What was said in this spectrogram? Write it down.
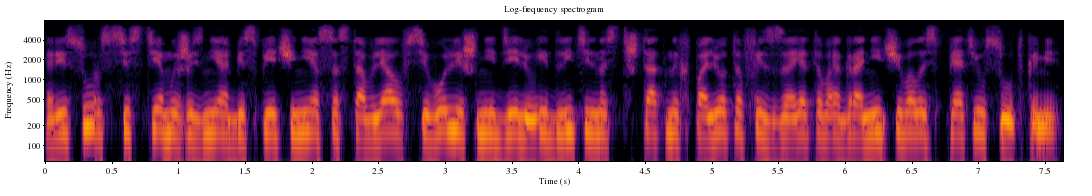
Ресурс системы жизнеобеспечения составлял всего лишь неделю и длительность штатных полетов из-за этого ограничивалась пятью сутками.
